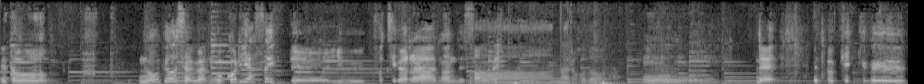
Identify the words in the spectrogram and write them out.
えっと、農業者が残りやすいっていう土地柄なんですよね。ああなるほど。うんで、えっと、結局、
